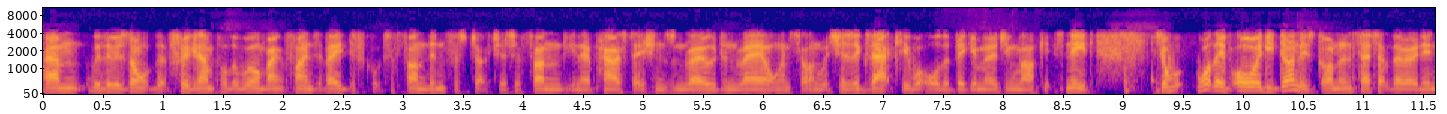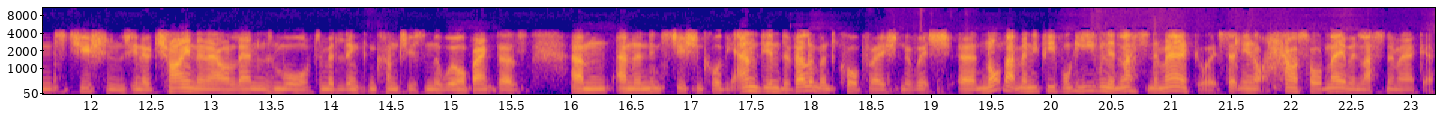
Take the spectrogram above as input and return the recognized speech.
Um, with the result that, for example, the World Bank finds it very difficult to fund infrastructure, to fund you know power stations and road and rail and so on, which is exactly what all the big emerging markets need. So what they've already done is gone and set up their own institutions. You know, China now lends more to middle-income countries than the World Bank does, um, and an institution called the Andean Development Corporation, of which uh, not that many people, even in Latin America, it's certainly not a household name in Latin America,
